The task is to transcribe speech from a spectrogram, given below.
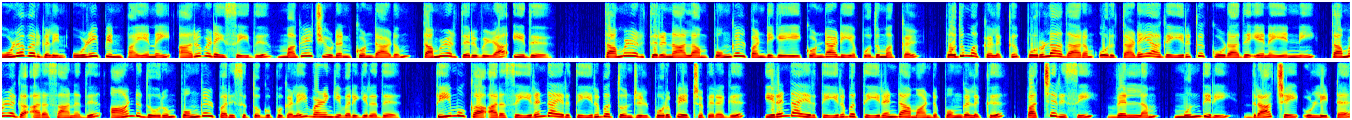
உழவர்களின் உழைப்பின் பயனை அறுவடை செய்து மகிழ்ச்சியுடன் கொண்டாடும் தமிழர் திருவிழா இது. தமிழர் திருநாளாம் பொங்கல் பண்டிகையை கொண்டாடிய பொதுமக்கள் பொதுமக்களுக்கு பொருளாதாரம் ஒரு தடையாக இருக்கக்கூடாது என எண்ணி தமிழக அரசானது ஆண்டுதோறும் பொங்கல் பரிசு தொகுப்புகளை வழங்கி வருகிறது. திமுக அரசு இரண்டாயிரத்தி இருபத்தொன்றில் பொறுப்பேற்ற பிறகு இரண்டாயிரத்தி இருபத்தி இரண்டாம் ஆண்டு பொங்கலுக்கு பச்சரிசி வெல்லம் முந்திரி திராட்சை உள்ளிட்ட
